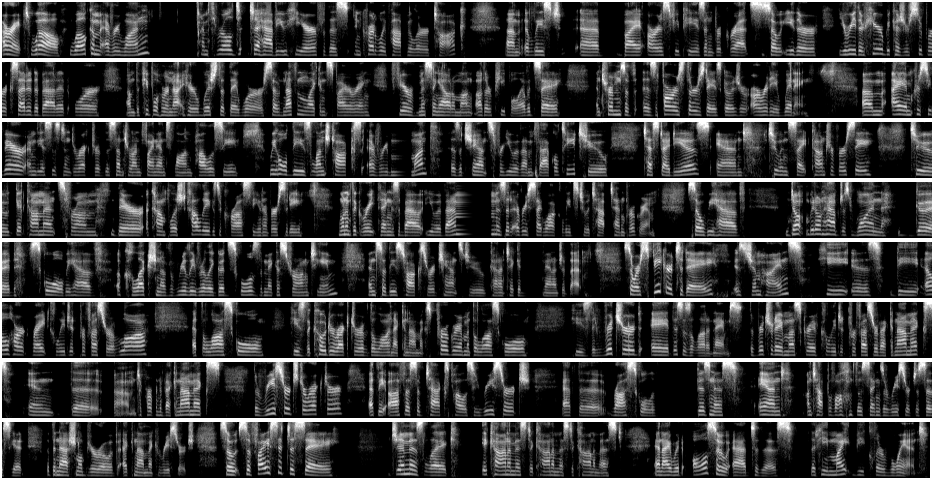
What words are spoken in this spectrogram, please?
All right, well, welcome everyone. I'm thrilled to have you here for this incredibly popular talk, um, at least uh, by RSVPs and regrets. So either you're either here because you're super excited about it or um, the people who are not here wish that they were. So nothing like inspiring fear of missing out among other people. I would say in terms of as far as Thursdays goes, you're already winning. Um, I am Christy Bear. I'm the Assistant Director of the Center on Finance, Law and Policy. We hold these lunch talks every month as a chance for U of M faculty to test ideas and to incite controversy, to get comments from their accomplished colleagues across the university. One of the great things about U of M is that every sidewalk leads to a top 10 program. So we have don't we don't have just one good school. We have a collection of really really good schools that make a strong team. And so these talks are a chance to kind of take advantage of that. So our speaker today is jim hines. He is the l hart wright collegiate professor of law at the law school. He's the co-director of the law and economics program at the law school He's the Richard A, this is a lot of names, the Richard A. Musgrave Collegiate Professor of Economics in the um, Department of Economics, the Research Director at the Office of Tax Policy Research at the Ross School of Business, and on top of all of those things, a research associate with the National Bureau of Economic Research. So suffice it to say, Jim is like economist, economist, economist. And I would also add to this that he might be clairvoyant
